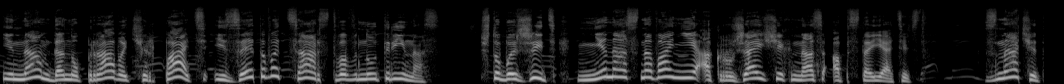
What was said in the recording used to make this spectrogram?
И нам дано право черпать из этого царства внутри нас, чтобы жить не на основании окружающих нас обстоятельств. Значит,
